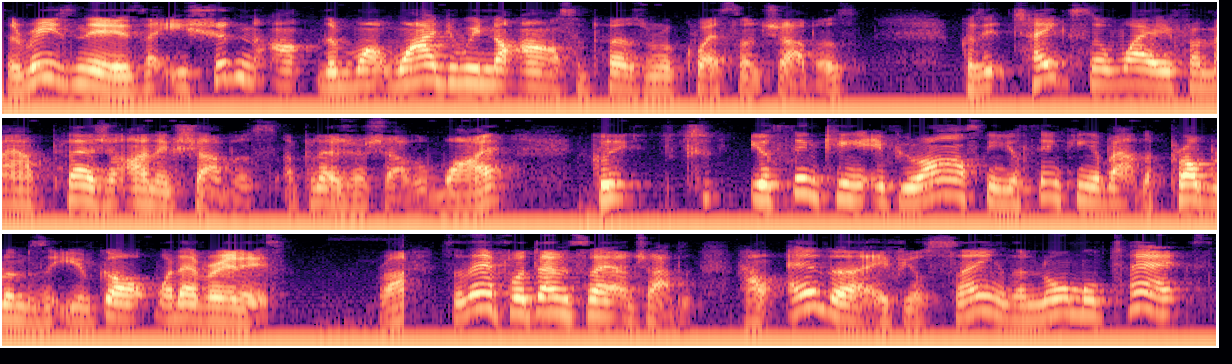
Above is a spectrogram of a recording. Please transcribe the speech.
The reason is that you shouldn't, why do we not ask a personal request on Shabbos? Because it takes away from our pleasure on Shabbos, a pleasure Shabbos. Why? Because you're thinking, if you're asking, you're thinking about the problems that you've got, whatever it is. Right? So therefore don't say it on Shabbos. However, if you're saying the normal text,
